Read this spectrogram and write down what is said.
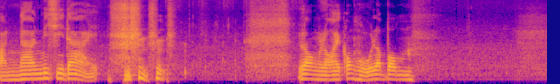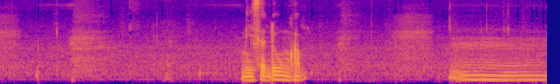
ปั่นนานไม่ใช่ได้ล่องรอยของหูระบม มีสะดุ้งครับ อืม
